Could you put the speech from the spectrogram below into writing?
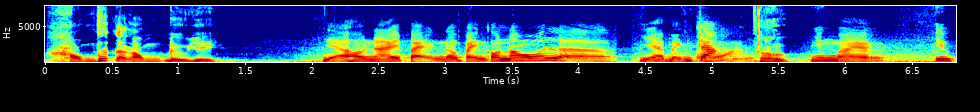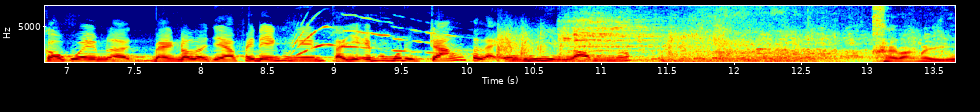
Không thích đàn ông điều gì? Dạ hồi nãy bạn đó bạn có nói là da bạn trắng. Ừ. Nhưng mà yêu cầu của em là bạn đó là da phải đen hơn em. Tại vì em không có được trắng với lại em cũng nhiều lông nữa. Hai bạn này ừ,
